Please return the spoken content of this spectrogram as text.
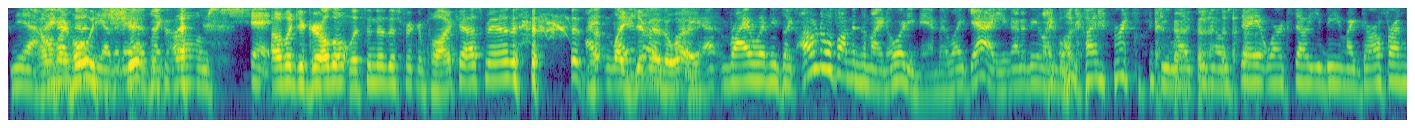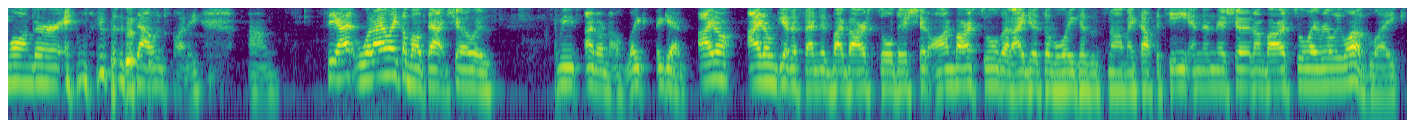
Yeah, I I, was heard like, holy shit, I was like, oh shit. I was like, your girl don't listen to this freaking podcast, man. it's nothing I like giving thought it away. funny. Uh, Ryan Whitney's like, I don't know if I'm in the minority, man, but like, yeah, you gotta be like, what kind of ring would you like? You know, say it works out, you be my girlfriend longer, and that was funny. Um, see, I, what I like about that show is, I mean, I don't know. Like again, I don't, I don't get offended by Barstool. There's shit on Barstool that I just avoid because it's not my cup of tea, and then there's shit on Barstool I really love, like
